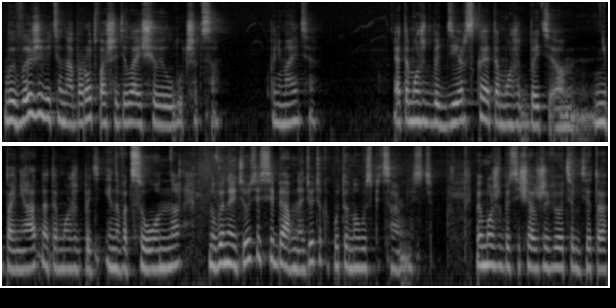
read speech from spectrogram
Вы выживете, наоборот, ваши дела еще и улучшатся. Понимаете? Это может быть дерзко, это может быть э, непонятно, это может быть инновационно, но вы найдете себя, вы найдете какую-то новую специальность. Вы, может быть, сейчас живете где-то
